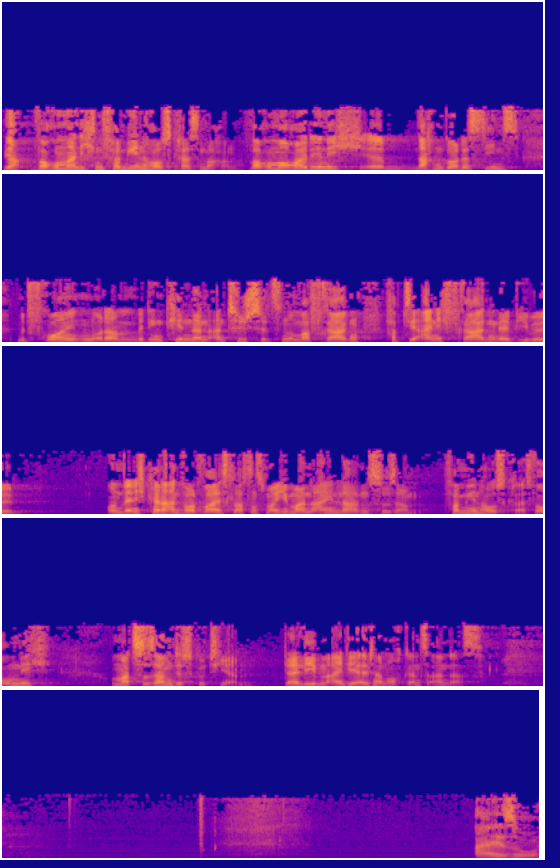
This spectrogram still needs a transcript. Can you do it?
ja, warum mal nicht einen Familienhauskreis machen? Warum auch heute nicht äh, nach dem Gottesdienst mit Freunden oder mit den Kindern an den Tisch sitzen und mal fragen, habt ihr eigentlich Fragen der Bibel? Und wenn ich keine Antwort weiß, lass uns mal jemanden einladen zusammen. Familienhauskreis, warum nicht? Und mal zusammen diskutieren. Da erleben einen die Eltern auch ganz anders. Also,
